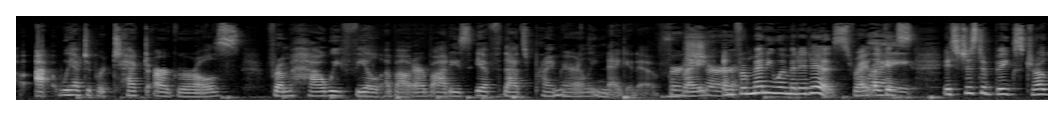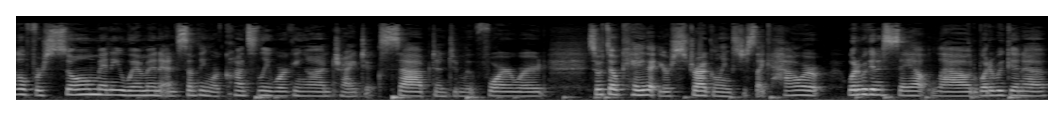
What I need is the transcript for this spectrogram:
uh, we have to protect our girls from how we feel about our bodies if that's primarily negative For right? sure. and for many women it is right, like it's it's just a big struggle for so many women and something we're constantly working on trying to accept and to move forward. So it's okay that you're struggling. It's just like how are what are we going to say out loud? What are we going to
